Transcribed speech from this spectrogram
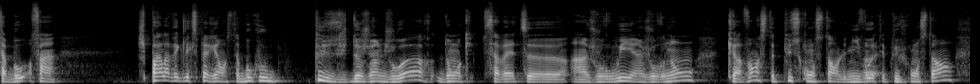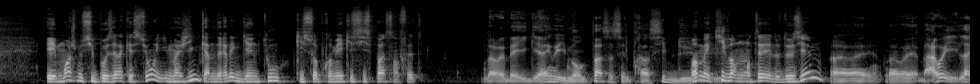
As beau, enfin, je parle avec l'expérience. Tu as beaucoup plus de jeunes joueurs, donc ça va être euh, un jour oui, un jour non, qu'avant, c'était plus constant. Le niveau était plus constant. Et moi, je me suis posé la question, imagine qu'Anderlecht gagne tout, qu'il soit premier, qu'est-ce qui se passe en fait? Bah ouais, bah il gagne, mais il monte pas, ça c'est le principe du. Oh, mais qui va monter le deuxième? Ouais, ouais, Bah oui, là,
